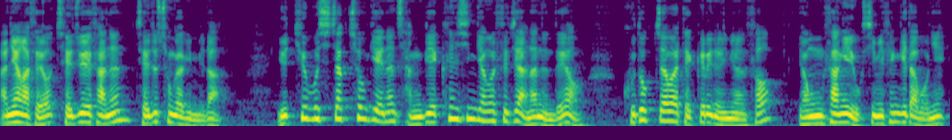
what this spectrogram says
안녕하세요. 제주에 사는 제주총각입니다. 유튜브 시작 초기에는 장비에 큰 신경을 쓰지 않았는데요. 구독자와 댓글을 읽으면서 영상에 욕심이 생기다 보니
